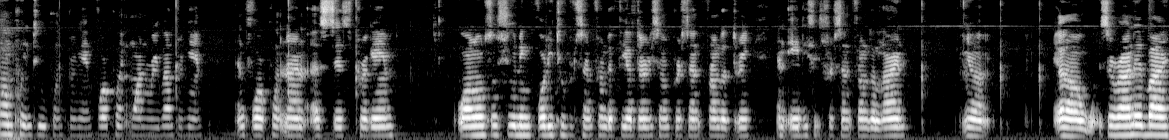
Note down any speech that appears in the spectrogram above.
1.2 points per game, 4.1 rebounds per game, and 4.9 assists per game, while also shooting 42% from the field, 37% from the three, and 86% from the line. Uh, uh, surrounded by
